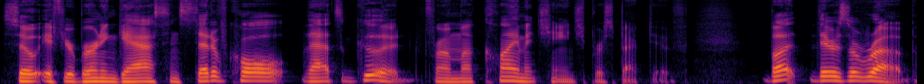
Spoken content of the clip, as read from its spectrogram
So if you're burning gas instead of coal, that's good from a climate change perspective. But there's a rub.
